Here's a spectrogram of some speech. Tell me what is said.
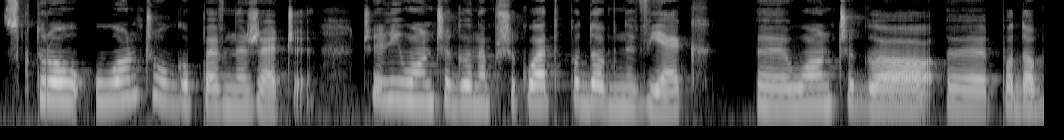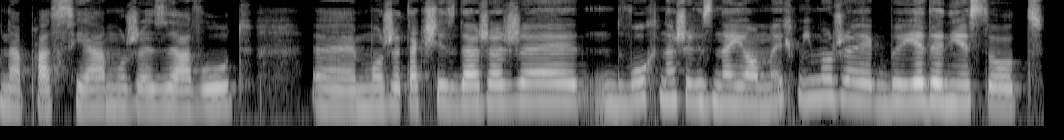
z którą łączą go pewne rzeczy. Czyli łączy go na przykład podobny wiek, y, łączy go y, podobna pasja, może zawód. Może tak się zdarza, że dwóch naszych znajomych, mimo że jakby jeden jest od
